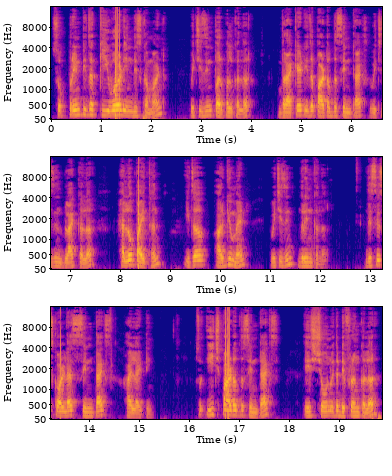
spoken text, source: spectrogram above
So print is a keyword in this command which is in purple color. Bracket is a part of the syntax which is in black color. Hello Python is a argument which is in green color. This is called as syntax highlighting. So each part of the syntax is shown with a different color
